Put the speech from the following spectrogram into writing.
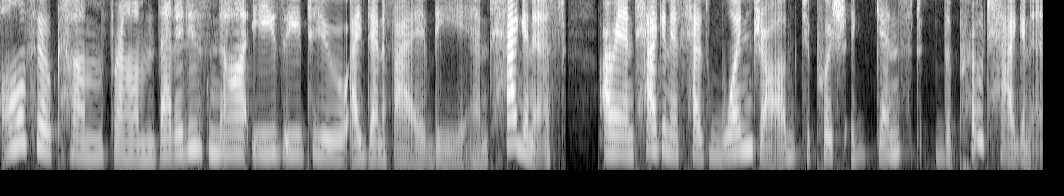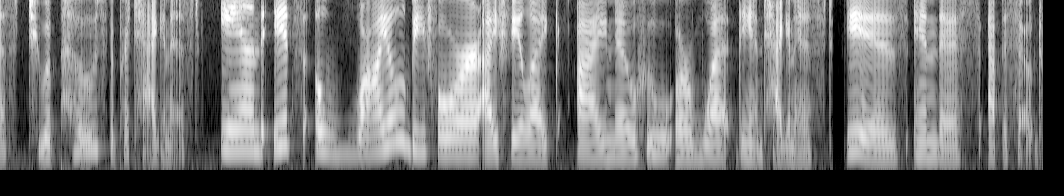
also come from that it is not easy to identify the antagonist. Our antagonist has one job to push against the protagonist, to oppose the protagonist. And it's a while before I feel like I know who or what the antagonist is in this episode.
